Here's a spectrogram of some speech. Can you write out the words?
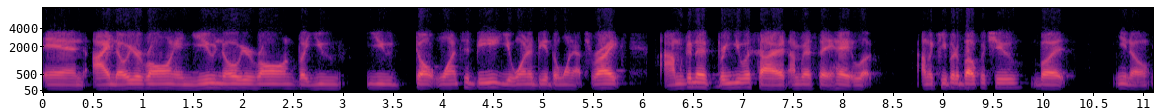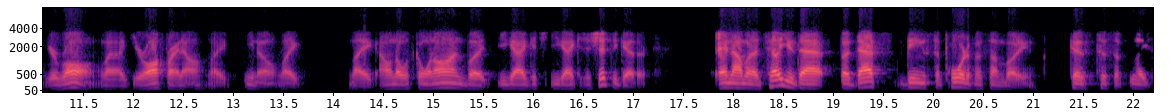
and I know you're wrong and you know you're wrong, but you you don't want to be, you want to be the one that's right. I'm gonna bring you aside. I'm gonna say, hey, look, I'm gonna keep it a buck with you, but you know you're wrong. Like you're off right now. Like you know, like like I don't know what's going on, but you gotta get you gotta get your shit together. And I'm gonna tell you that, but that's being supportive of somebody because to like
